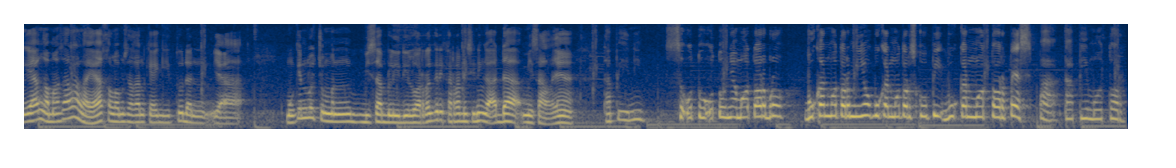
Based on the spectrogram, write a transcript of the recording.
ya nggak masalah lah ya kalau misalkan kayak gitu dan ya mungkin lu cuman bisa beli di luar negeri karena di sini nggak ada misalnya. Tapi ini seutuh-utuhnya motor bro. Bukan motor Mio bukan motor Scoopy bukan motor Vespa tapi motor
